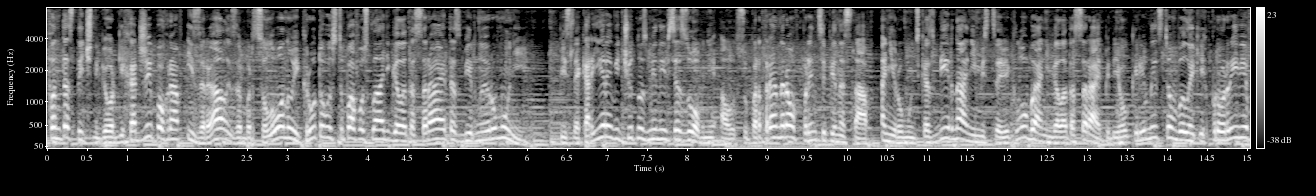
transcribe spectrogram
Фантастичний Георгій Хаджи пограв і за Реал, і за Барселону і круто виступав у складі Галатасарая та збірної Румунії. Після кар'єри відчутно змінився зовні, а от супертренером в принципі не став. Ані румунська збірна, ані місцеві клуби, ані Галатасарай під його керівництвом великих проривів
